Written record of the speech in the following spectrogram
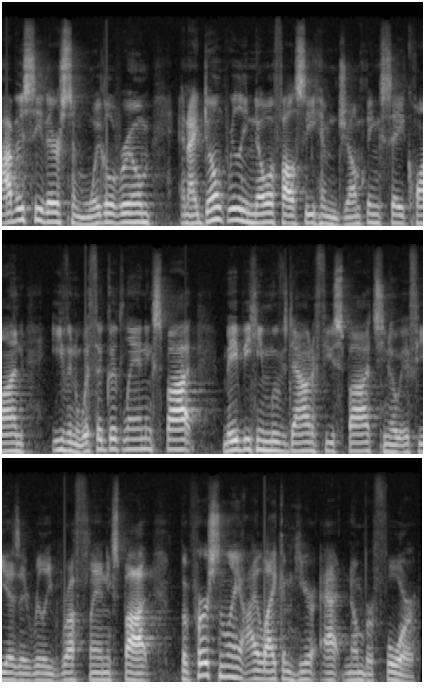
Obviously, there's some wiggle room, and I don't really know if I'll see him jumping Saquon even with a good landing spot. Maybe he moves down a few spots, you know, if he has a really rough landing spot. But personally, I like him here at number four.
